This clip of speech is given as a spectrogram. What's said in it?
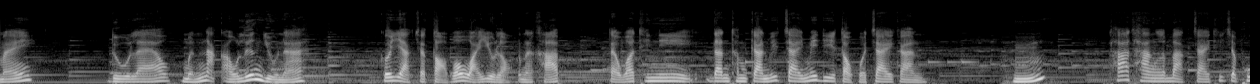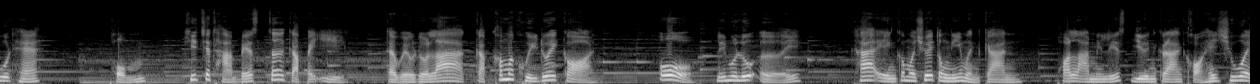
ไหม ดูแล้วเหมือนหนักเอาเรื่องอยู่นะ ก็อยากจะตอบว่าไหวอยู่หรอกนะครับ แต่ว่าที่นี่ดันทำการวิจัยไม่ดีต่อหัวใจกัน หืมท่าทางลำบากใจที่จะพูดแฮะ ผมคิดจะถามเบสเตอร์กลับไปอีก แต่เวลโดล่ากลับเข้ามาคุยด้วยก่อน โอ้ ลิมูรุเอ๋ย ข้าเองก็มาช่วยตรงนี้เหมือนกัน เพราะลามิลิสยืนกรานขอให้ช่วย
